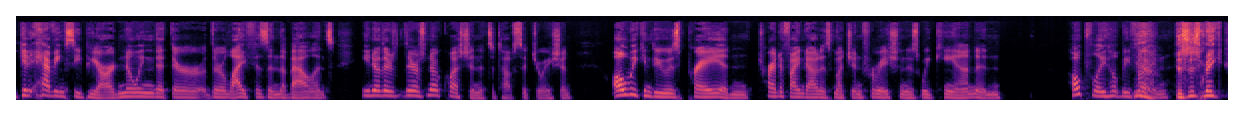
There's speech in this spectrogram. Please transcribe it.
get having CPR, knowing that their their life is in the balance. You know, there's there's no question it's a tough situation. All we can do is pray and try to find out as much information as we can and hopefully he'll be Yeah. fine. Does this make?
